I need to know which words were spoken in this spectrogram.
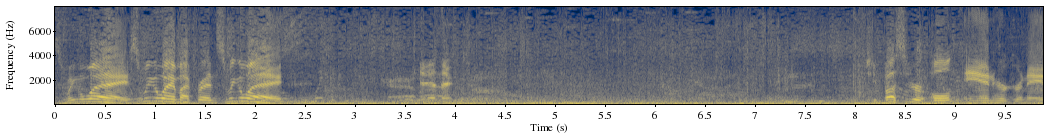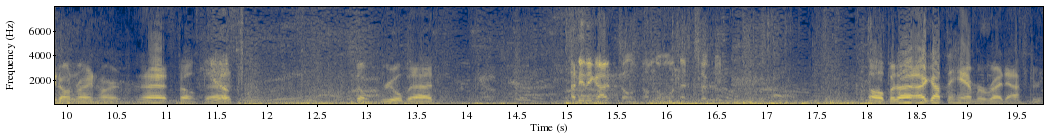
Swing away! Swing away, my friend! Swing away! Get in there. She busted her ult and her grenade on Reinhardt. That felt bad. Yep. Felt real bad. How do you think I felt? I'm the one that took it. Oh, but I, I got the hammer right after.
